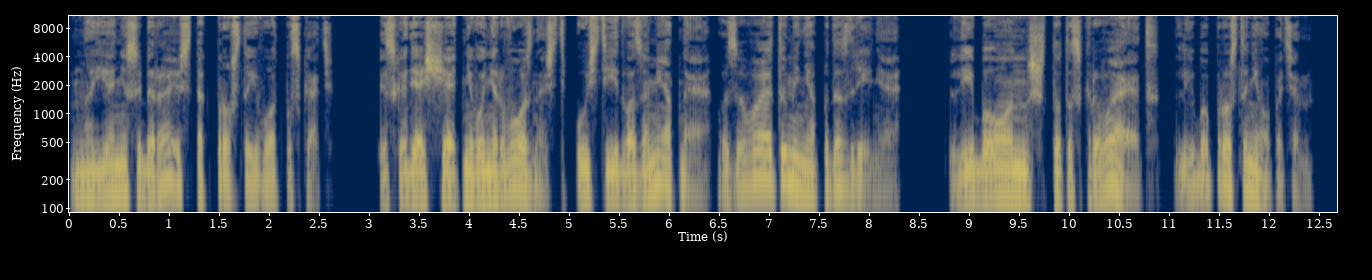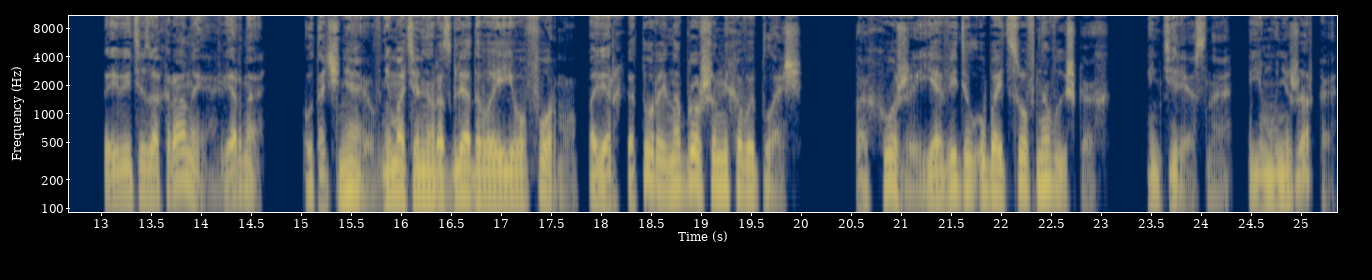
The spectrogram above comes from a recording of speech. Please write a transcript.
но я не собираюсь так просто его отпускать. Исходящая от него нервозность, пусть и едва заметная, вызывает у меня подозрения. Либо он что-то скрывает, либо просто неопытен. «Ты ведь из охраны, верно?» Уточняю, внимательно разглядывая его форму, поверх которой наброшен меховой плащ. Похоже, я видел у бойцов на вышках. Интересно, ему не жарко?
